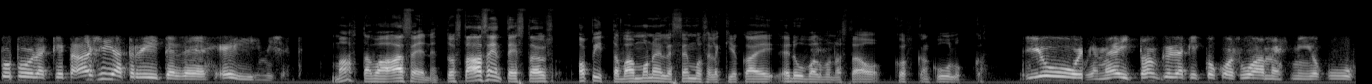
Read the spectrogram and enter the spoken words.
tutuillekin, että asiat riitelee, ei ihmiset. Mahtavaa asenne. Tuosta asenteesta olisi opittavaa monelle semmoisellekin, joka ei edunvalvonnasta ole koskaan kuullutkaan. Joo, ja meitä on kylläkin koko Suomessa niin joku,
